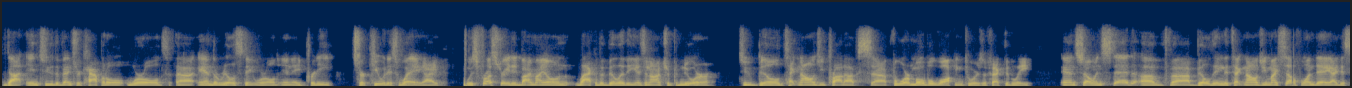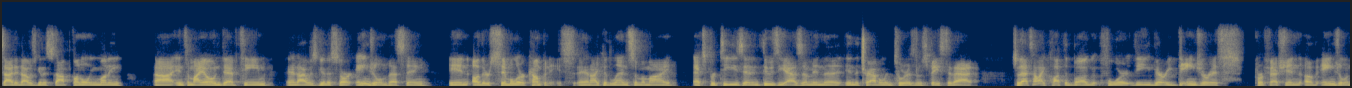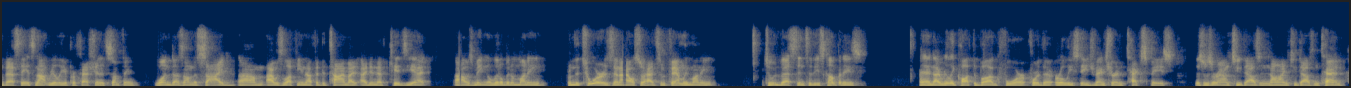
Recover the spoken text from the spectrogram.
got into the venture capital world and the real estate world in a pretty circuitous way. I was frustrated by my own lack of ability as an entrepreneur to build technology products uh, for mobile walking tours effectively. And so instead of uh, building the technology myself one day, I decided I was going to stop funneling money uh, into my own dev team and I was going to start angel investing in other similar companies. And I could lend some of my expertise and enthusiasm in the in the travel and tourism space to that. So that's how I caught the bug for the very dangerous profession of angel investing. It's not really a profession, it's something one does on the side. Um, I was lucky enough at the time, I, I didn't have kids yet. I was making a little bit of money from the tours, and I also had some family money to invest into these companies. And I really caught the bug for, for the early stage venture and tech space. This was around 2009, 2010.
